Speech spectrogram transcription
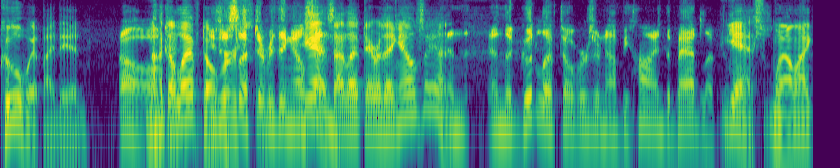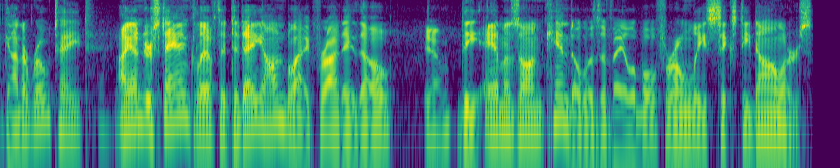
Cool Whip I did. Oh, Not the okay. leftovers. You just left everything else in. yes, in. I left everything else in. and and the good leftovers are now behind the bad leftovers. Yes, well, I gotta rotate. I understand, Cliff, that today on Black Friday, though, Yeah. the Amazon Kindle is available for only sixty dollars.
